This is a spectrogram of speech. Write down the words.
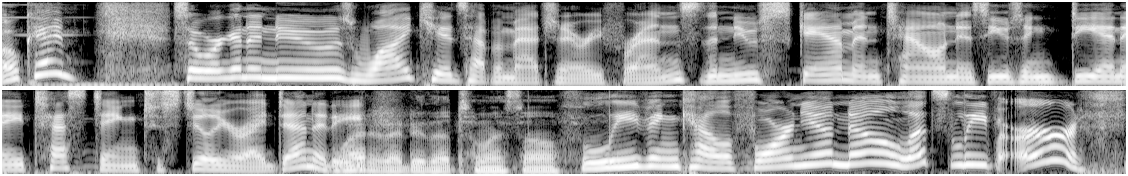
Okay. So we're going to news why kids have imaginary friends. The new scam in town is using DNA testing to steal your identity. Why did I do that to myself? Leaving California? No, let's leave Earth.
